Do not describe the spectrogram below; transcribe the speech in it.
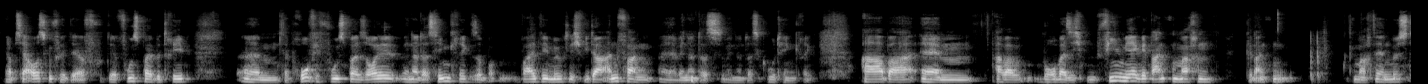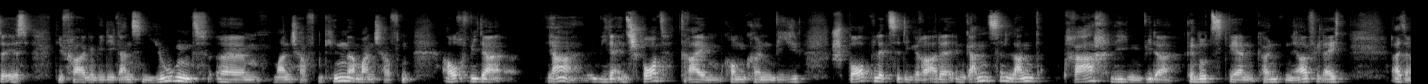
Ich habe es ja ausgeführt, der, der Fußballbetrieb, ähm, der Profifußball soll, wenn er das hinkriegt, so bald wie möglich wieder anfangen, äh, wenn er das, wenn er das gut hinkriegt. Aber, ähm, aber worüber sich viel mehr Gedanken machen, Gedanken gemacht werden müsste, ist die Frage, wie die ganzen Jugendmannschaften, ähm, Kindermannschaften auch wieder ja, wieder ins Sporttreiben kommen können, wie Sportplätze, die gerade im ganzen Land brach liegen, wieder genutzt werden könnten. Ja, vielleicht, also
